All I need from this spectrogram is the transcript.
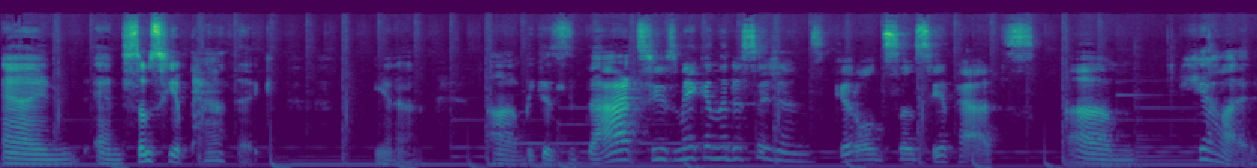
and and sociopathic, you know. Uh, because that's who's making the decisions. Good old sociopaths. Um, God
